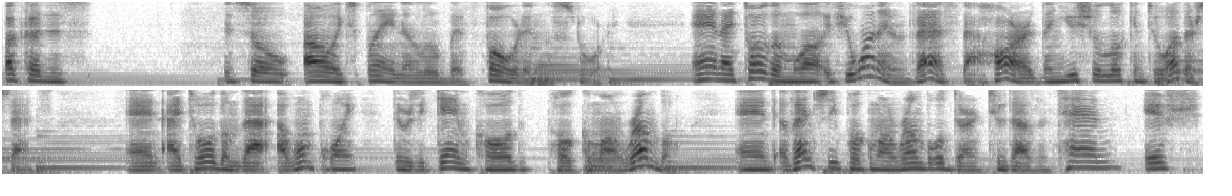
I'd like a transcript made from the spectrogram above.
because it's, it's so. I'll explain a little bit forward in the story. And I told them, well, if you want to invest that hard, then you should look into other sets. And I told them that at one point there was a game called Pokemon Rumble. And eventually, Pokemon Rumble during 2010 ish,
